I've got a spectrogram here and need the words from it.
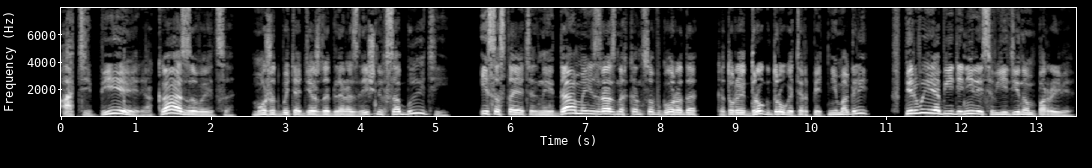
А теперь, оказывается, может быть одежда для различных событий. И состоятельные дамы из разных концов города, которые друг друга терпеть не могли, впервые объединились в едином порыве.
